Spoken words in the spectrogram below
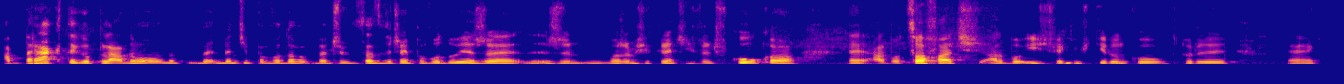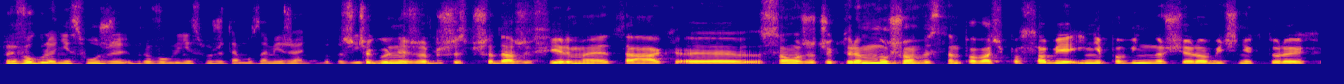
A brak tego planu no, będzie powodował, znaczy zazwyczaj powoduje, że, że możemy się kręcić wręcz w kółko, e, albo cofać, albo iść w jakimś kierunku, który, e, który w ogóle nie służy, który w ogóle nie służy temu zamierzeniu. To Szczególnie, że przy sprzedaży firmy, tak, y, są rzeczy, które muszą występować po sobie i nie powinno się robić niektórych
